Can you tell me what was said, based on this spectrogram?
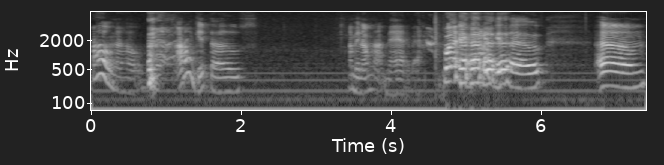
Oh no, I don't get those. I mean, I'm not mad about it, but I don't get those. Um.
